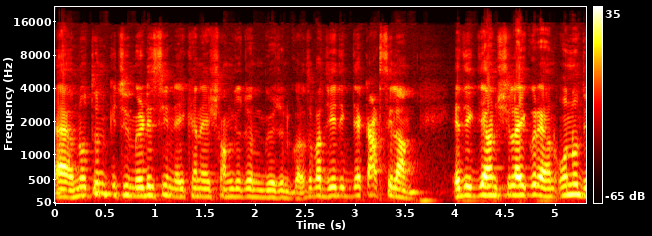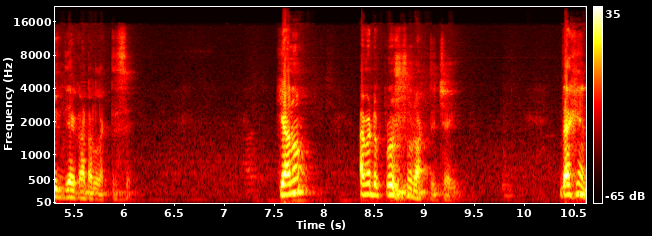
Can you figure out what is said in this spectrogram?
হ্যাঁ নতুন কিছু মেডিসিন এখানে সংযোজন, বিয়োজন করা। অথবা যে দিক দিয়ে কাটছিলাম, এদিক দিয়ে এখন সেলাই করে এখন অন্য দিক দিয়ে কাটা লাগতেছে। কেন? আমি একটা প্রশ্ন রাখতে চাই। দেখেন,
